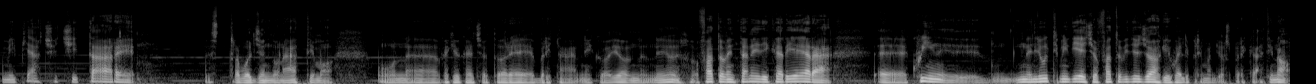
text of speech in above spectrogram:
mi piace citare stravolgendo un attimo un eh, vecchio calciatore britannico. Io ne- ho fatto vent'anni di carriera, eh, qui eh, negli ultimi dieci ho fatto videogiochi, quelli prima li ho sprecati. No,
